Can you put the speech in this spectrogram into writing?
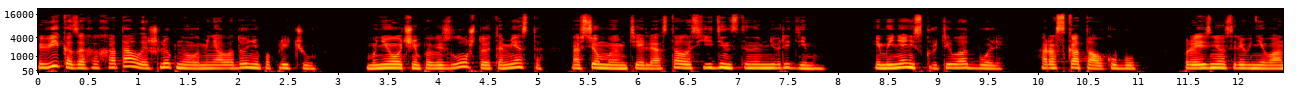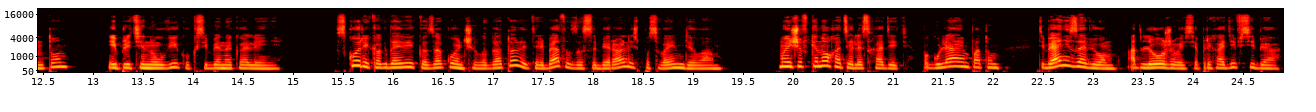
Вика захохотала и шлепнула меня ладонью по плечу. Мне очень повезло, что это место на всем моем теле осталось единственным невредимым. И меня не скрутило от боли. «Раскатал губу», — произнес ревниво Антон и притянул Вику к себе на колени. Вскоре, когда Вика закончила готовить, ребята засобирались по своим делам. Мы еще в кино хотели сходить, погуляем потом, Тебя не зовем. Отлеживайся, приходи в себя.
